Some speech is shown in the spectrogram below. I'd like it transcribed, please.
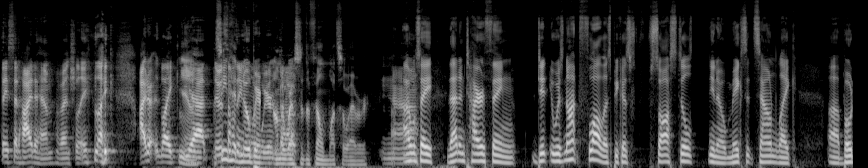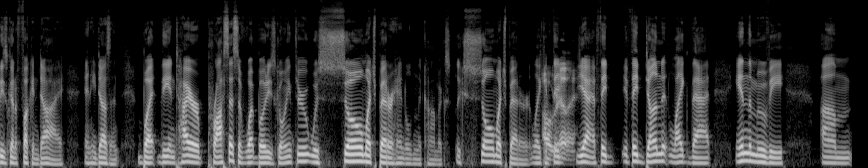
they said hi to him eventually. like I don't like yeah. yeah the scene had no bearing on the rest of the film whatsoever. No. I will say that entire thing did it was not flawless because Saw still you know makes it sound like uh, Bodhi's gonna fucking die and he doesn't. But the entire process of what Bodhi's going through was so much better handled in the comics, like so much better. Like if oh, they really? yeah if they if they'd done it like that in the movie um,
